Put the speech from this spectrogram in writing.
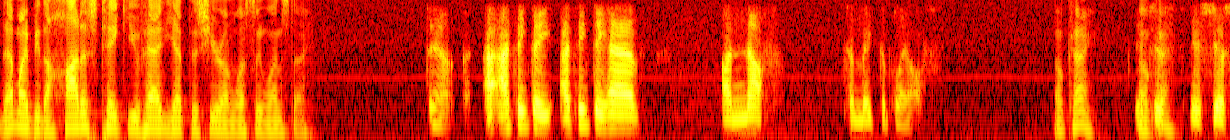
That might be the hottest take you've had yet this year on Wesley Wednesday. Yeah, I, I think they, I think they have enough to make the playoffs. Okay. It's Okay. just, it's just,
